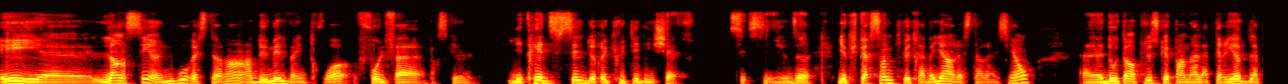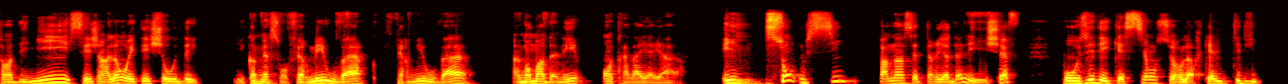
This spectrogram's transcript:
Et euh, lancer un nouveau restaurant en 2023, il faut le faire parce qu'il est très difficile de recruter des chefs il n'y a plus personne qui veut travailler en restauration, euh, d'autant plus que pendant la période de la pandémie, ces gens-là ont été chaudés. Les commerces mm. sont fermés, ouverts, fermés, ouverts. À un moment donné, on travaille ailleurs. Et mm. ils sont aussi, pendant cette période-là, les chefs, poser des questions sur leur qualité de vie.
